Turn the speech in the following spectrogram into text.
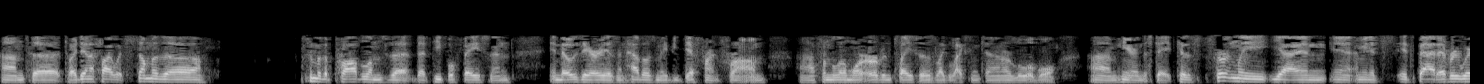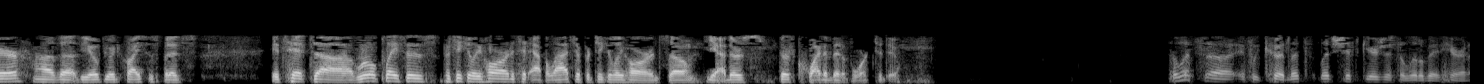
um, to to identify what some of the some of the problems that that people face in in those areas and how those may be different from uh, from a little more urban places like Lexington or Louisville um, here in the state. Because certainly, yeah, and, and I mean it's it's bad everywhere uh, the the opioid crisis, but it's it's hit uh, rural places particularly hard. It's hit Appalachia particularly hard. So yeah, there's there's quite a bit of work to do. So let's, uh, if we could, let's let's shift gears just a little bit here, and,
